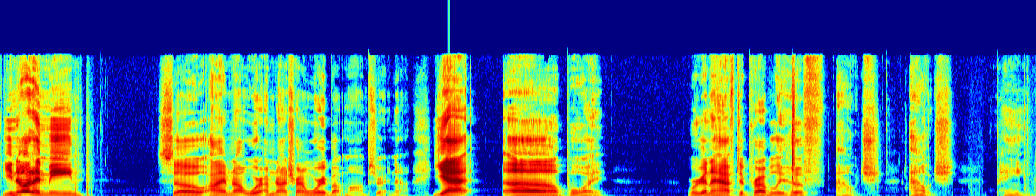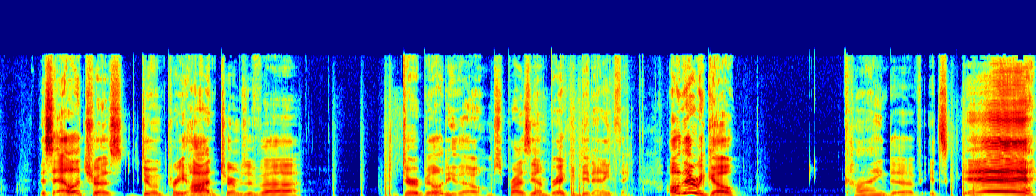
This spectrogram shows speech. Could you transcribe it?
You know what I mean? So I'm not wor- I'm not trying to worry about mobs right now. Yeah. Oh boy. We're gonna have to probably hoof. Ouch. Ouch. Pain. This Elytra's doing pretty hot in terms of uh, durability, though. I'm surprised the Unbreaking did anything. Oh, there we go. Kind of. It's eh.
